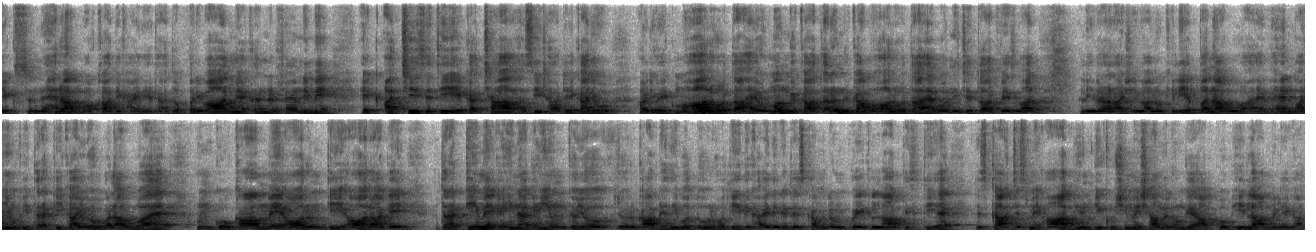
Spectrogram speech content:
एक सुनहरा मौका दिखाई देता है। तो परिवार में एक्सटेंडेड फैमिली में एक अच्छी स्थिति, एक अच्छा हँसी ठाटे का जो जो एक माहौल होता है, उमंग का, तरंग का माहौल होता है, वो निश्चित तौर पर इस बार लीबरा राशि वालों के लिए बना हुआ है। बहन भाइयों की तरक्की का योग बना हुआ है, उनको काम में और उनकी और आगे तरक्की में कहीं ना कहीं उनको जो जो रुकावटें थी वो दूर होती दिखाई दे रही तो इसका मतलब उनको एक लाभ की स्थिति है, जिसका, जिसमें आप भी उनकी खुशी में शामिल होंगे, आपको भी लाभ मिलेगा।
